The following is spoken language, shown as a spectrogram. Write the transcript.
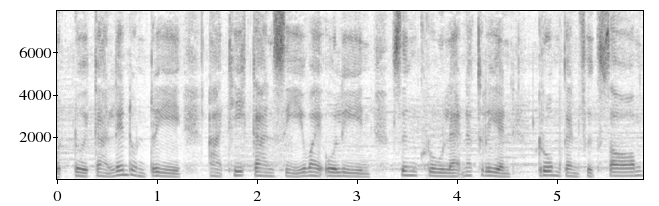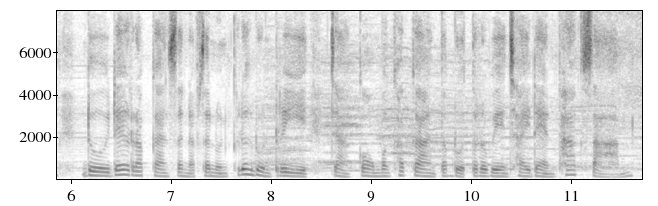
ชน์ โดยการเล่นดนตรี อาทิการสีไวโอลีน ซึ่งครูและนักเรียนร่วมกันฝึกซ้อม โดยได้รับการสนับสนุนเครื่องดนตรี จากกองบังคับการตำรวจตระเวนชายแดนภาค 3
